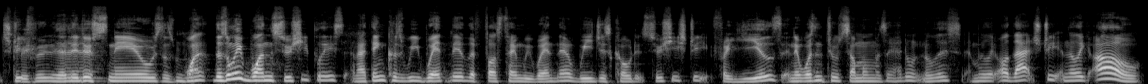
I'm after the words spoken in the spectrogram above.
Street, street food. Yeah, they do snails. There's mm-hmm. one. There's only one sushi place, and I think because we went there the first time we went there, we just called it Sushi Street for years, and it wasn't until someone was like, "I don't know this," and we are like, "Oh, that street," and they're like, "Oh,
